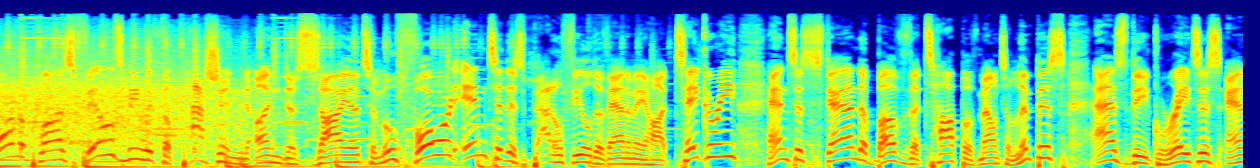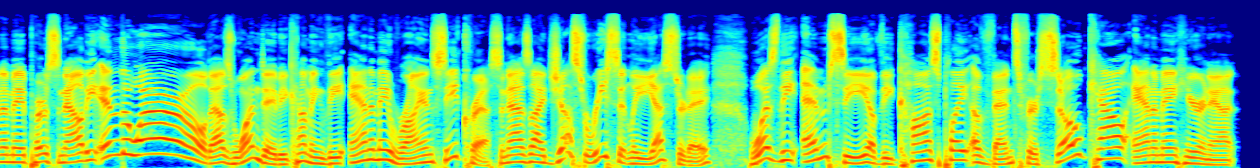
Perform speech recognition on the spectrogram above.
warm applause fills me with the passion and desire to move forward into this battlefield of anime hot takery and to stand above the top of Mount Olympus as the greatest anime personality in the world, as one day becoming the anime Ryan Seacrest. And as I just recently, yesterday, was the MC of the cosplay event for SoCal Anime here in at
